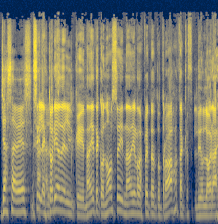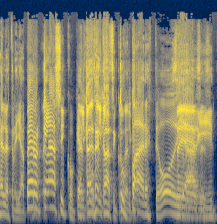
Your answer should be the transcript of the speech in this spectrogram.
ya sabes. Sí, la historia del que nadie te conoce y nadie respeta tu trabajo hasta que logras el estrellato. Pero el clásico, que El es el clásico, Tus padres te odian Sí, sí, sí.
